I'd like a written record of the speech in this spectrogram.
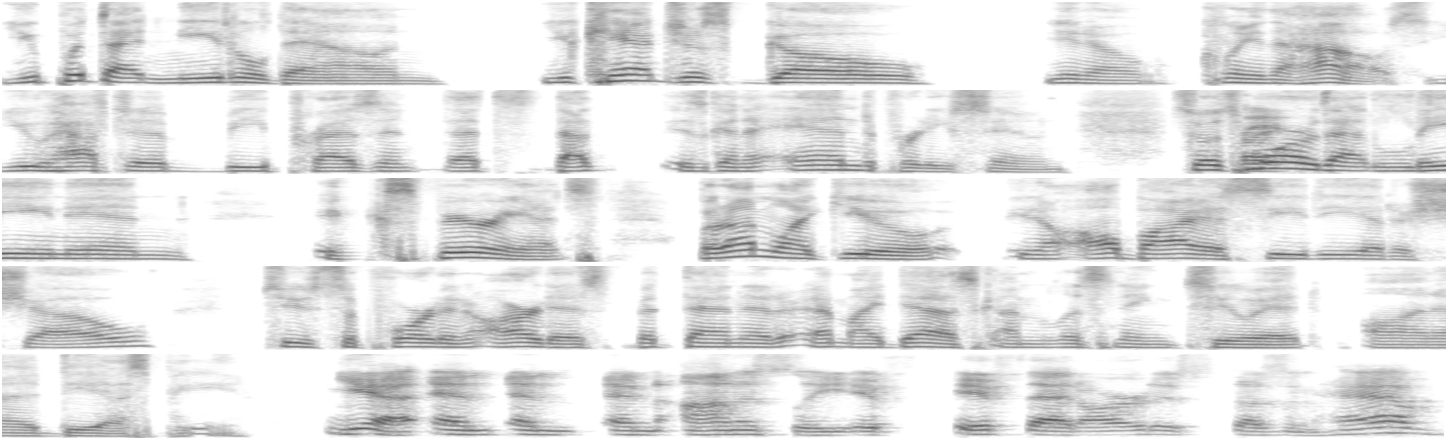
you put that needle down, you can't just go you know clean the house. You have to be present. That's that is going to end pretty soon. So it's Right. more of that lean in experience. But i'm like you you know i'll buy a cd at a show to support an artist but then at, at my desk i'm listening to it on a dsp Yeah, and and and honestly, if if that artist doesn't have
